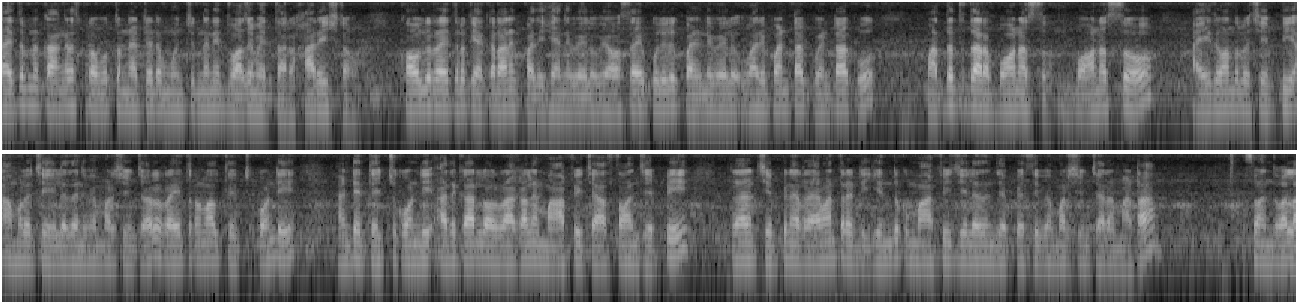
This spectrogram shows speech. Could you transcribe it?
రైతులను కాంగ్రెస్ ప్రభుత్వం నెట్టడం ముంచిందని ధ్వజమెత్తారు హరీష్ రావు. కౌలు రైతులకు ఎకరానికి పదిహేను వేలు వ్యవసాయ కూలీలకు పన్నెండు వేలు వరి పంట క్వింటాకు మద్దతు ధర బోనస్ బోనస్ ఐదు వందలు చెప్పి అమలు చేయలేదని విమర్శించారు. రైతు రుణాలు తెచ్చుకోండి అంటే తెచ్చుకోండి అధికారులు రాగానే మాఫీ చేస్తామని చెప్పి చెప్పిన రేవంత్ రెడ్డి ఎందుకు మాఫీ చేయలేదని చెప్పేసి విమర్శించారన్నమాట. సో అందువల్ల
